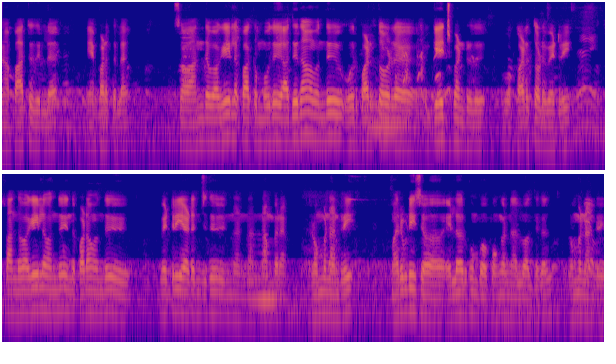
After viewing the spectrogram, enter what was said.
நான் பார்த்ததில்ல என் படத்தில். ஸோ அந்த வகையில் பார்க்கும்போது அதுதான் வந்து ஒரு படத்தோட கேஜ் பண்ணுறது படத்தோட வெற்றி. ஸோ அந்த வகையில் வந்து இந்த படம் வந்து வெற்றி அடைஞ்சது நான் நம்புகிறேன் ரொம்ப நன்றி. மறுபடியும் எல்லோருக்கும் பொங்கல் நல்வாழ்த்துக்கள். ரொம்ப நன்றி.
